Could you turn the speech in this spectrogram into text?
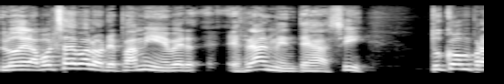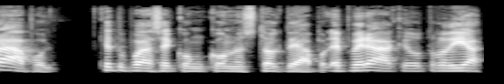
lo de la bolsa de valores, para mí, es ver- realmente es así. Tú compras Apple. ¿Qué tú puedes hacer con, con los stocks de Apple? Espera que otro día.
